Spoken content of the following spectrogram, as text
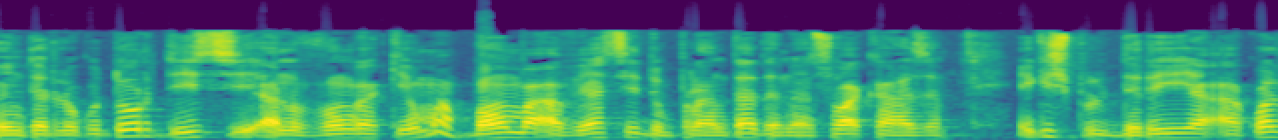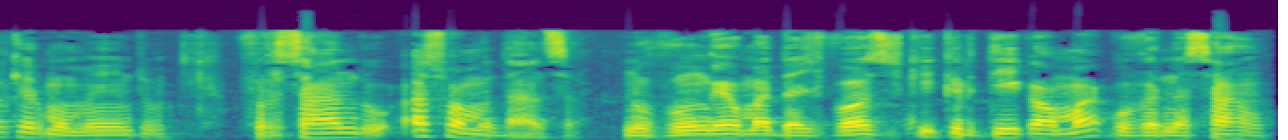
o interlocutor disse a Novunga que uma bomba havia sido plantada na sua casa e que explodiria a qualquer momento, forçando a sua mudança. Novunga é uma das vozes que criticam a má governação,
